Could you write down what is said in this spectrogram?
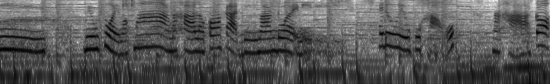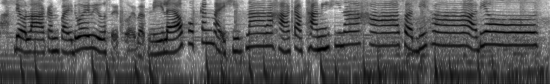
นี่วิวสวยมากๆนะคะ แล้วก็อากาศดีมากด้วยนี่ให้ดูวิวภูเขา นะคะ ก็เดี๋ยวลากันไปด้วยวิวสวยๆ แบบนี้แล้วพบกันใหม่คลิปหน้านะคะ กับทานิทีน่าค่ะ สวัสดีค่ะเดียว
